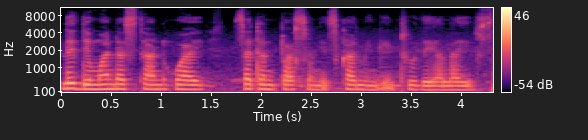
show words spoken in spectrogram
let them understand why certain person is coming into their lives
